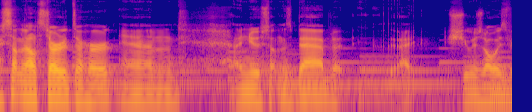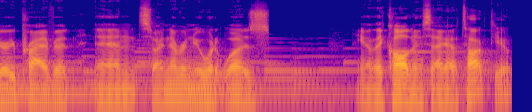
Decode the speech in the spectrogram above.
something else started to hurt, and I knew something was bad, but I, she was always very private, and so I never knew what it was. You know, they called me and said, I gotta talk to you.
